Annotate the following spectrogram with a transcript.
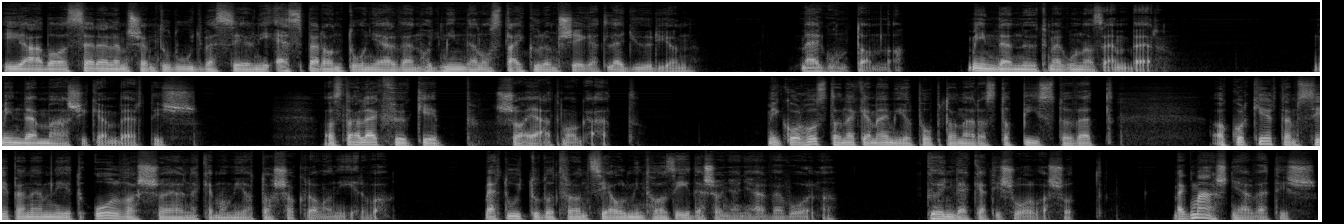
Hiába a szerelem sem tud úgy beszélni esperantó nyelven, hogy minden osztály különbséget legyűrjön. Meguntam, na. Minden nőt megun az ember. Minden másik embert is. Aztán legfőképp saját magát. Mikor hozta nekem Emil Pop tanár azt a píztövet, akkor kértem szépen Emnét, olvassa el nekem, ami a tasakra van írva. Mert úgy tudott franciául, mintha az édesanyja nyelve volna. Könyveket is olvasott. Meg más nyelvet is.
